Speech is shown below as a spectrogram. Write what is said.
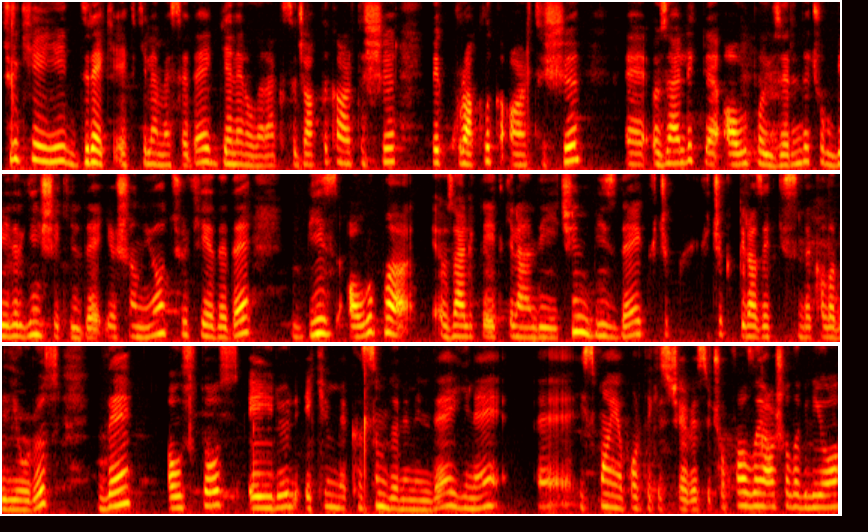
Türkiye'yi direkt etkilemese de genel olarak sıcaklık artışı ve kuraklık artışı e, özellikle Avrupa üzerinde çok belirgin şekilde yaşanıyor. Türkiye'de de biz Avrupa özellikle etkilendiği için biz de küçük küçük biraz etkisinde kalabiliyoruz ve Ağustos, Eylül, Ekim ve Kasım döneminde yine e, İspanya, Portekiz çevresi çok fazla yağış alabiliyor.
